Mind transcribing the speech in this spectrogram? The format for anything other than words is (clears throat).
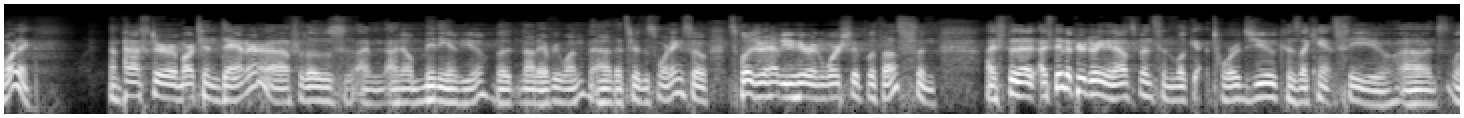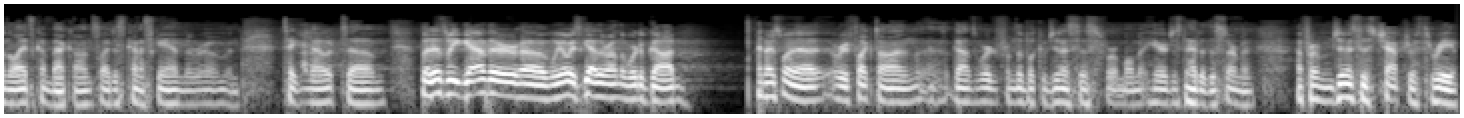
Good morning. I'm Pastor Martin Danner. Uh, for those, I'm, i know many of you, but not everyone uh, that's here this morning. So it's a pleasure to have you here in worship with us. And I stand, I up here during the announcements and look towards you because I can't see you uh, when the lights come back on. So I just kind of scan the room and take note. Um, but as we gather, uh, we always gather on the Word of God. And I just want to reflect on God's Word from the book of Genesis for a moment here, just ahead of the sermon. Uh, from Genesis chapter 3.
